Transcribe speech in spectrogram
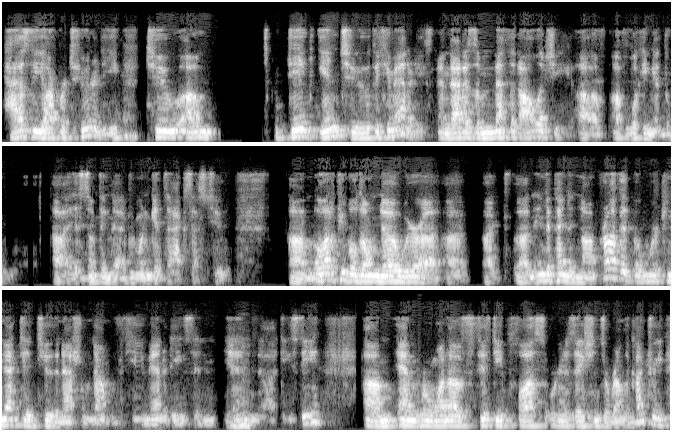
has the opportunity to um, dig into the humanities. And that is a methodology of, of looking at the world, uh, is something that everyone gets access to. Um, a lot of people don't know we're a, a, a, an independent nonprofit, but we're connected to the National Endowment for the Humanities in, in uh, DC. Um, and we're one of 50 plus organizations around the country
